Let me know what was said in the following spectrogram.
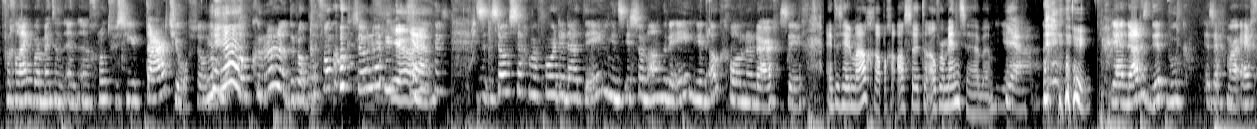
vergelijkbaar met een, een, een groot versierd taartje of zo. Met ja. krullen erop. Dat vond ik ook zo leuk. Ja. Ja. Dus, z- zoals zeg maar voor inderdaad de aliens is zo'n andere alien ook gewoon een raar gezicht. en het is helemaal grappig als ze het dan over mensen hebben. Ja. Ja, en daar is dit boek zeg maar echt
